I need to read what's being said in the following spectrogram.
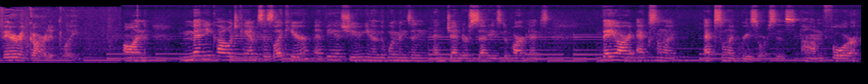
very guardedly. on many college campuses like here at VSU, you know, the women's and, and gender studies departments, they are excellent, excellent resources um, for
